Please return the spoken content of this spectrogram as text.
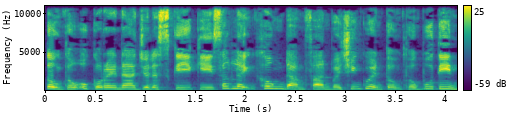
Tổng thống Ukraine Zelensky ký xác lệnh không đàm phán với chính quyền Tổng thống Putin.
